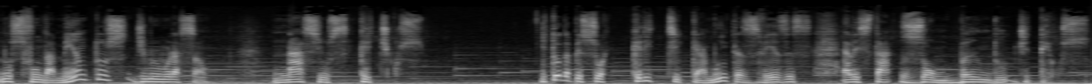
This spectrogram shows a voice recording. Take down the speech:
Nos fundamentos de murmuração nascem os críticos. E toda pessoa crítica, muitas vezes, ela está zombando de Deus.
